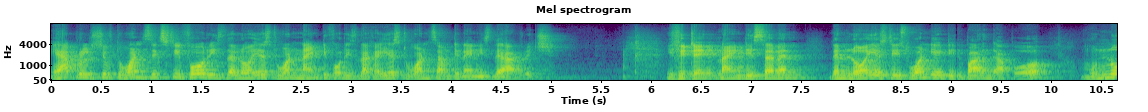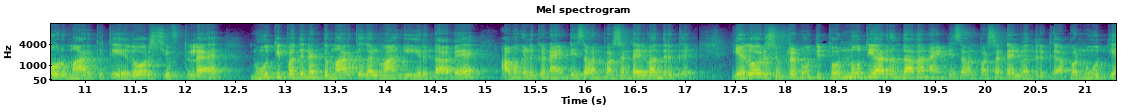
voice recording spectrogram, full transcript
April shift 164 is the lowest, 194 is the highest, 179 is the average. If you take 97, then lowest is 118. பாருங்க அப்போ முந்நூறு மார்க்குக்கு ஏதோ ஒரு ஷிஃப்ட்டில் நூற்றி பதினெட்டு மார்க்குகள் வாங்கி இருந்தாவே அவங்களுக்கு நைன்டி செவன் பர்சன்டைல் வந்திருக்கு. ஏதோ ஒரு ஷிஃப்ட்டில் நூற்றி தொண்ணூற்றி ஆறு இருந்தால் தான் நைன்டி செவன் பர்சன்டைல் வந்திருக்கு. அப்போ நூற்றி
